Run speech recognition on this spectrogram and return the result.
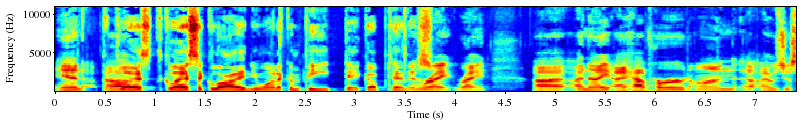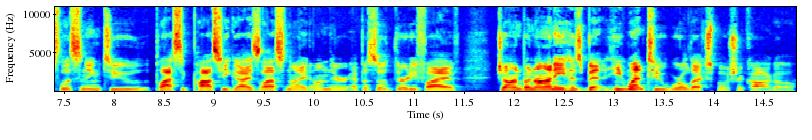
And uh, Class, the classic line: "You want to compete, take up tennis." Right, right. Uh, and I, I have heard on, uh, I was just listening to Plastic Posse guys last night on their episode 35. John Bonani has been, he went to World Expo Chicago.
